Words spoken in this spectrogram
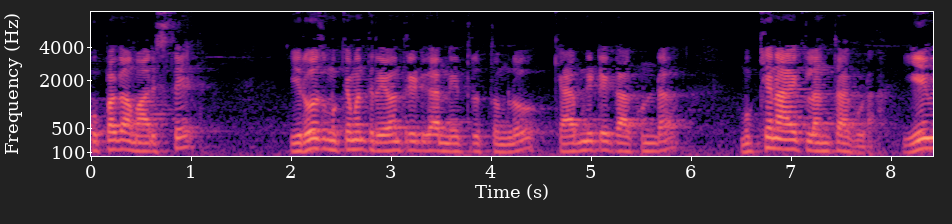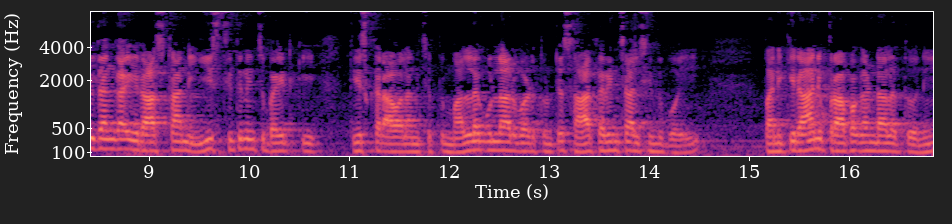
కుప్పగా మారిస్తే ఈరోజు ముఖ్యమంత్రి రేవంత్ రెడ్డి గారి నేతృత్వంలో క్యాబినెటే కాకుండా ముఖ్య నాయకులంతా కూడా ఏ విధంగా ఈ రాష్ట్రాన్ని ఈ స్థితి నుంచి బయటికి తీసుకురావాలని చెప్పి మల్లగుల్లాలు పడుతుంటే సహకరించాల్సింది పోయి పనికిరాని ప్రాపగండాలతోని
